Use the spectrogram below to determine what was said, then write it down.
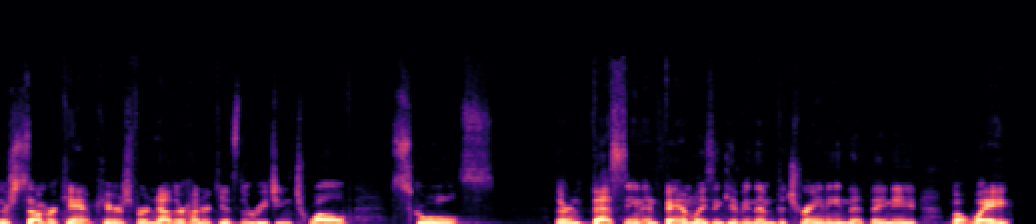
Their summer camp cares for another 100 kids. They're reaching 12 schools. They're investing in families and giving them the training that they need. But wait,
